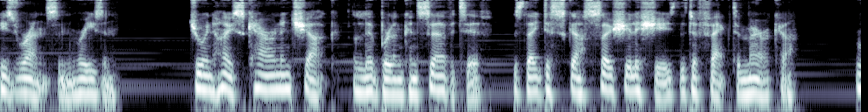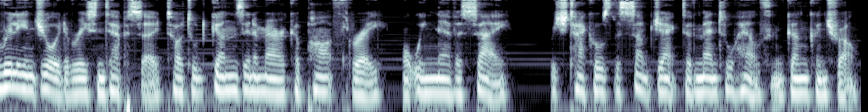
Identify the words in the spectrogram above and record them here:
is Rants and Reason. Join hosts Karen and Chuck, a liberal and conservative, as they discuss social issues that affect America. Really enjoyed a recent episode titled Guns in America Part 3 What We Never Say, which tackles the subject of mental health and gun control.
